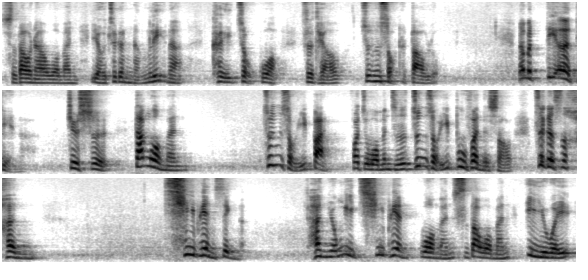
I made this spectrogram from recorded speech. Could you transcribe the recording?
使到呢我们有这个能力呢，可以走过这条遵守的道路。那么第二点呢，就是当我们遵守一半，或者我们只是遵守一部分的时候，这个是很欺骗性的，很容易欺骗我们，使到我们以为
